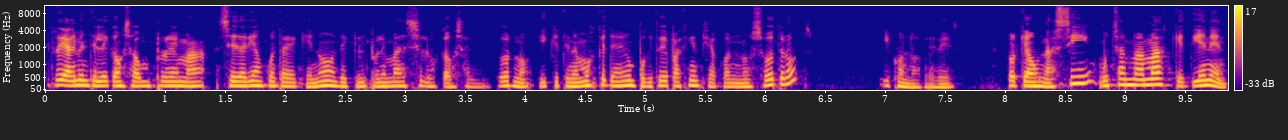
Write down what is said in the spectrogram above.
realmente le causa un problema, se darían cuenta de que no, de que el problema se lo causa el entorno y que tenemos que tener un poquito de paciencia con nosotros y con los bebés. Porque aún así, muchas mamás que tienen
